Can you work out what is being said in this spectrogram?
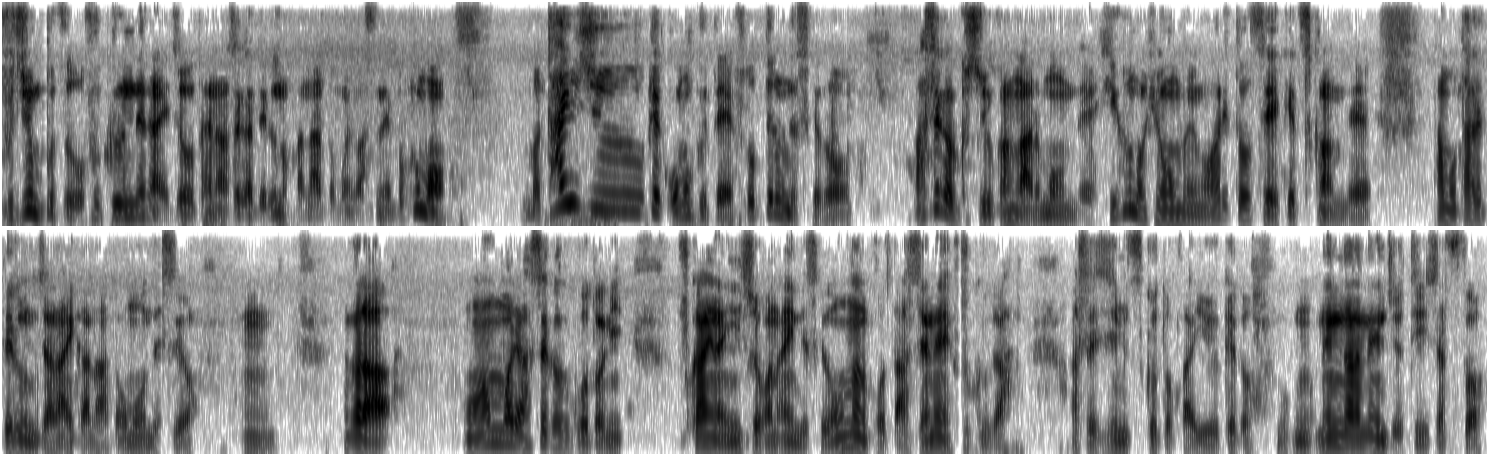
不純物を含んでない状態の汗が出るのかなと思いますね。僕も、まあ、体重結構重くて太ってるんですけど、汗かく習慣があるもんで、皮膚の表面は割と清潔感で保たれてるんじゃないかなと思うんですよ。うん。だから、あんまり汗かくことに不快な印象がないんですけど、女の子って汗ね、服が汗じみつくとか言うけど、僕も年がら年中 T シャツと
